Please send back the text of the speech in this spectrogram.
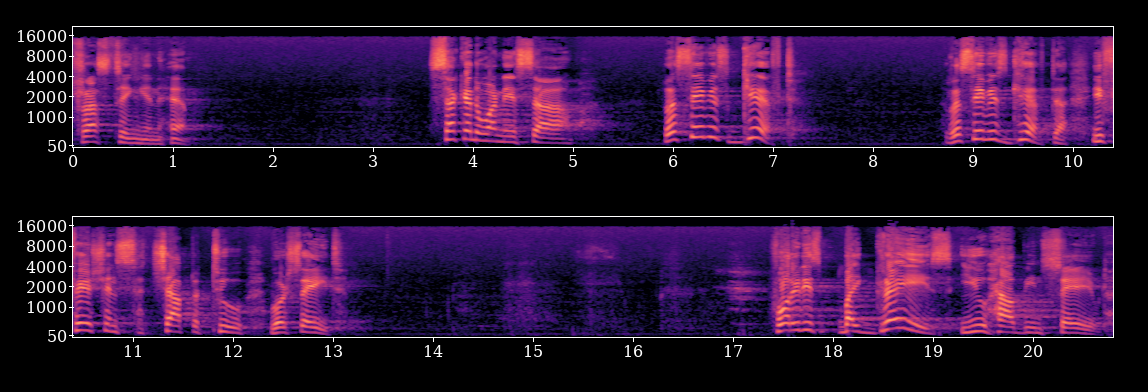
trusting in Him. Second one is uh, receive His gift. Receive His gift. Uh, Ephesians chapter 2, verse 8. For it is by grace you have been saved.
